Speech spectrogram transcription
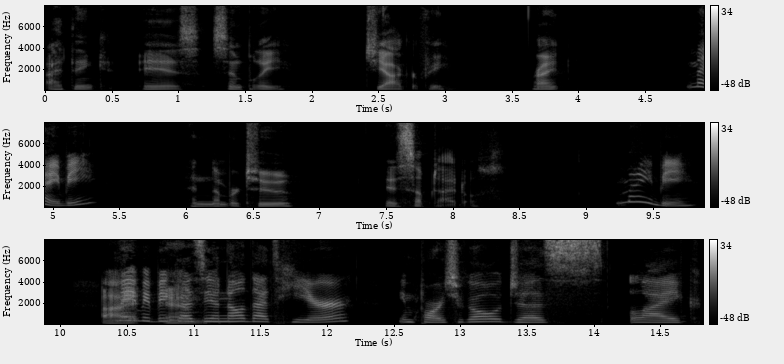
I think is simply geography, right? Maybe. And number two is subtitles. Maybe. I Maybe because am- you know that here in Portugal, just like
